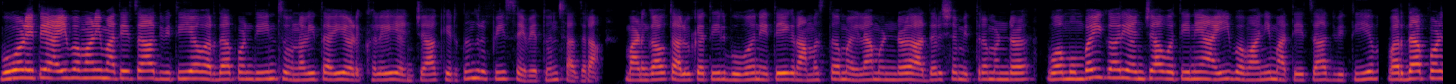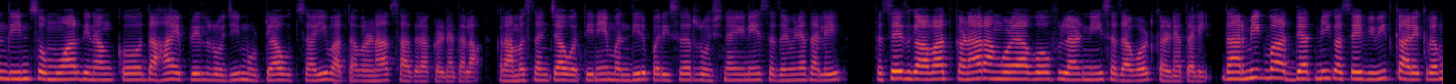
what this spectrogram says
भुवन येथे आई भवानी मातेचा द्वितीय वर्धापन दिन सोनालीताई अडखले यांच्या कीर्तनरूपी सेवेतून साजरा. माणगाव तालुक्यातील भुवन येथे ग्रामस्थ महिला मंडळ आदर्श मित्र मंडळ व मुंबईकर यांच्या वतीने आई भवानी मातेचा द्वितीय वर्धापन दिन सोमवार दिनांक दहा एप्रिल रोजी मोठ्या उत्साही वातावरणात साजरा करण्यात आला. ग्रामस्थांच्या वतीने मंदिर परिसर रोषणाईने सजविण्यात आले. तसेच गावात कणा रांगोळ्या व फुलांनी सजावट करण्यात आली. धार्मिक व आध्यात्मिक असे विविध कार्यक्रम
